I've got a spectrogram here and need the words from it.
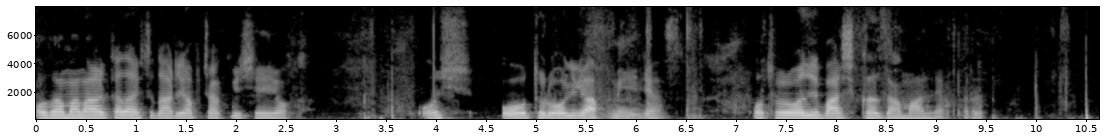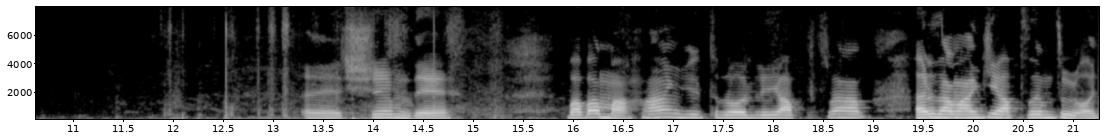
O zaman arkadaşlar yapacak bir şey yok. O, ş- o trolü yapmayacağız. O trolü başka zaman yaparız. Ee, şimdi babama hangi trolü yapsam her zamanki yaptığım troll.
